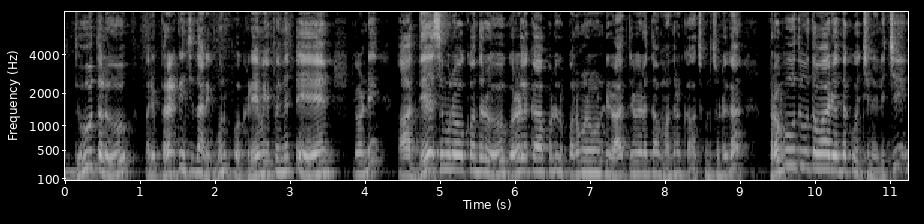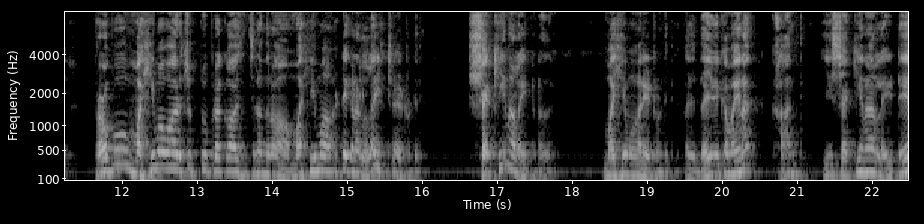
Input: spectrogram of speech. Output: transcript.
దూతలు మరి ప్రకటించడానికి మునుపు అక్కడ ఏమైపోయిందంటే చూడండి ఆ దేశంలో కొందరు గొర్రెల కాపరులు పొలములో ఉండి రాత్రి వేళ తమ మందరం కాచుకుని చూడగా ప్రభు దూత వారి యొద్దకు వచ్చి నిలిచి ప్రభు మహిమ వారి చుట్టూ ప్రకాశించినందున మహిమ అంటే ఇక్కడ లైట్ అనేటువంటిది. షకీనా లైట్ అంటారు మహిమ అనేటువంటిది. అది దైవికమైన కాంతి. ఈ షకీనా లైటే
